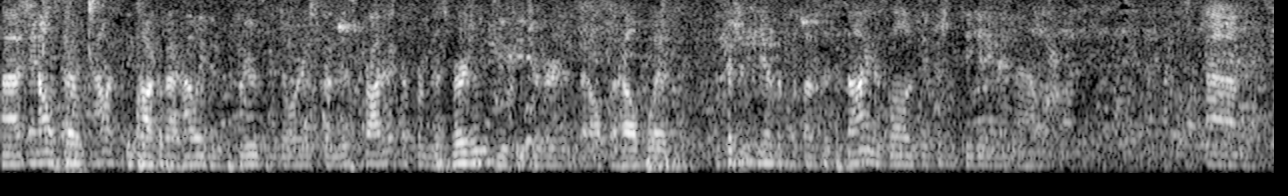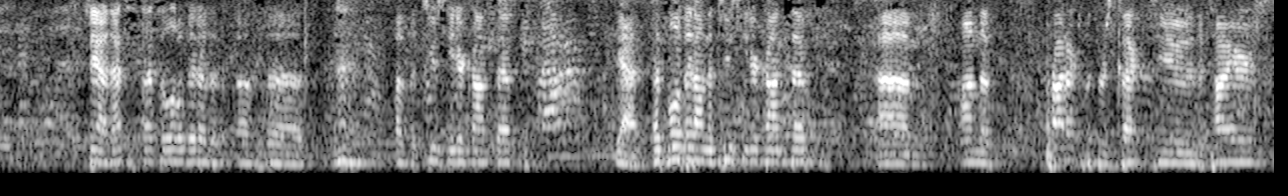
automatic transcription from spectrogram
Uh, and also, Alex can talk about how we've improved the doors from this product or from this version to future versions that also help with efficiency of the, of the design as well as the efficiency getting in and out. Um, so yeah, that's that's a little bit of the of the of the two-seater concept. Yeah, that's a little bit on the two-seater concept. Um, on the product with respect to the tires,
